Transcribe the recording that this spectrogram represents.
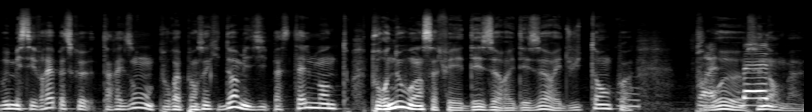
Oui, mais c'est vrai parce que tu as raison, on pourrait penser qu'ils dorment, ils y passent tellement de temps. Pour nous, hein, ça fait des heures et des heures et du temps, quoi. Mm. Pour eux, c'est bah, normal.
